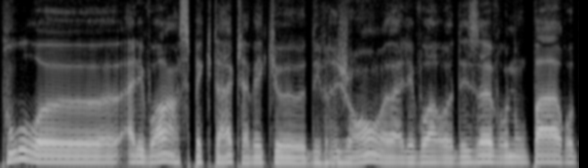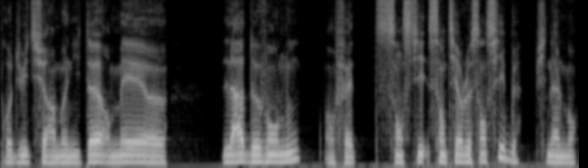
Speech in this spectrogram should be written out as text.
pour euh, aller voir un spectacle avec euh, des vrais gens, euh, aller voir des œuvres non pas reproduites sur un moniteur, mais là devant nous, en fait, sentir le sensible finalement.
